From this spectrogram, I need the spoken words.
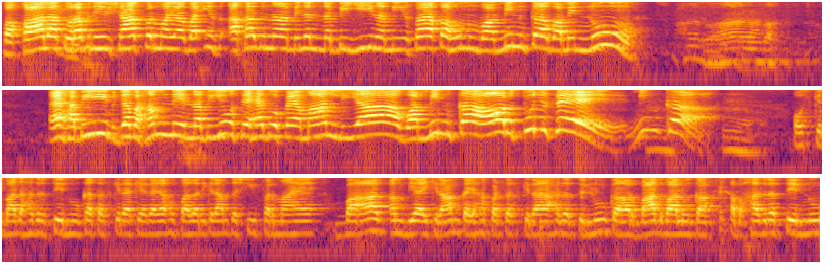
فقالا تو رب نے ارشاد فرمایا، وَإِذْ أَخَذْنَا مِنَ النَّبِيِّينَ مِيثَاقَهُمْ وَمِنْكَ وَمِن نُوحٍ اے حبیب جب ہم نے نبیوں سے عہد و پیمان لیا و من کا اور تجھ سے من کا اور اس کے بعد حضرت نو کا تذکرہ کیا گیا حفاظہ کرام تشریف فرما ہے بعض انبیاء کرام کا یہاں پر تذکرہ حضرت نو کا اور بعد والوں کا۔ اب حضرت نو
